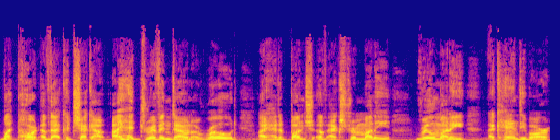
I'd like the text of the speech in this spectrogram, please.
What part of that could check out? I had driven down a road, I had a bunch of extra money, real money, a candy bar,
